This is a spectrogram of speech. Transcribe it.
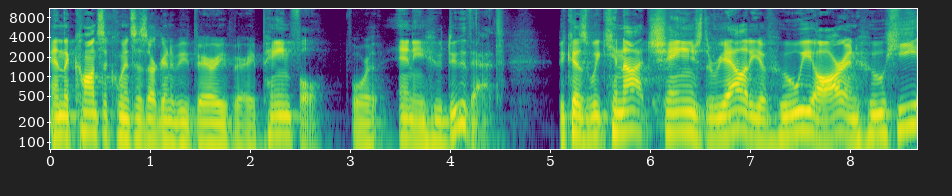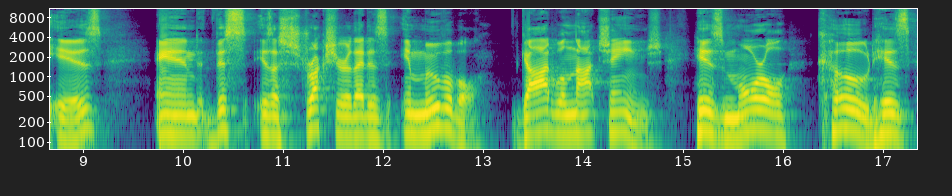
And the consequences are going to be very, very painful for any who do that. Because we cannot change the reality of who we are and who He is. And this is a structure that is immovable. God will not change. His moral code, his,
